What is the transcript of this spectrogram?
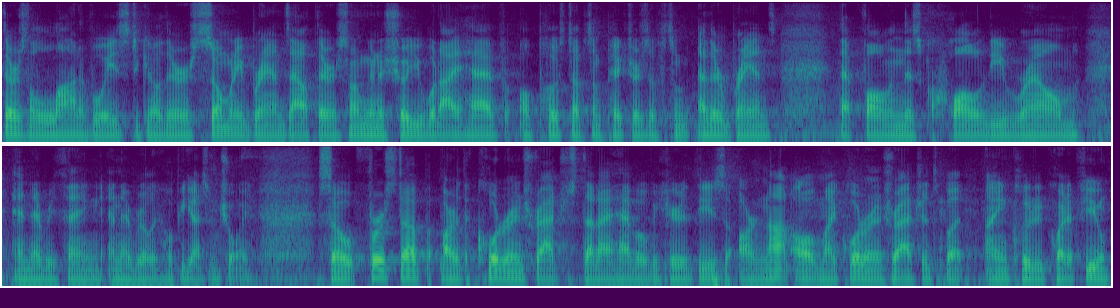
there's a lot of ways to go. There are so many brands out there. So I'm gonna show you what I have. I'll post up some pictures of some other brands that fall in this quality realm and everything. And I really hope you guys enjoy. So first up are the quarter inch ratchets that I have over here. These are not all of my quarter inch ratchets, but I included quite a few.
